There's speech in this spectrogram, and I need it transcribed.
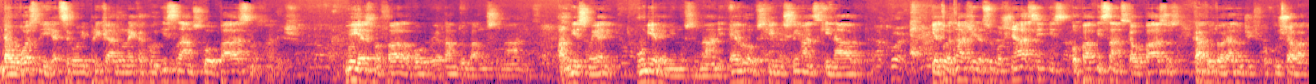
da u Bosni i Hercegovini prikažu nekakvu islamsku opasnost, znaš. Mi jesmo, hvala Bogu, alhamdulillah, muslimani, ali mi smo jedni umjereni muslimani, evropski muslimanski narod. Jer to znači da su bošnjaci islamska opasnost, kako to Radončić pokušava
